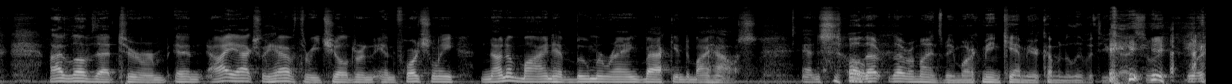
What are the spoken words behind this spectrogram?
I love that term. And I actually have three children, and fortunately, none of mine have boomeranged back into my house. And so oh, that that reminds me, Mark. Me and Cammy are coming to live with you guys. So we're, we're,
